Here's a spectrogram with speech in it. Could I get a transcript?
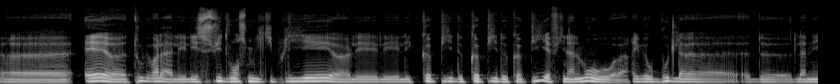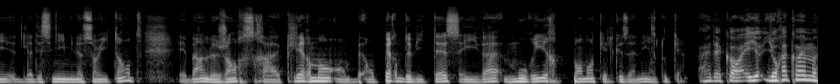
Euh, et euh, tout, voilà, les, suites vont se multiplier, les, les, copies de copies de copies, et finalement, au, arrivé au bout de la, de, l'année, de la décennie 1980, et eh ben, le genre sera clairement en, en, perte de vitesse et il va mourir pendant quelques années en tout cas. Ah, d'accord. Et il y aura quand même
